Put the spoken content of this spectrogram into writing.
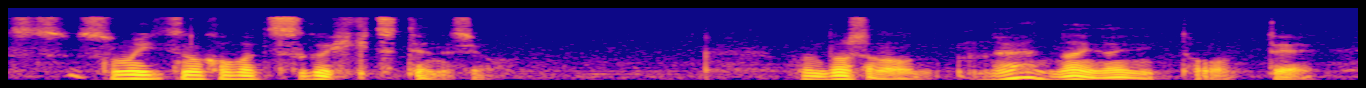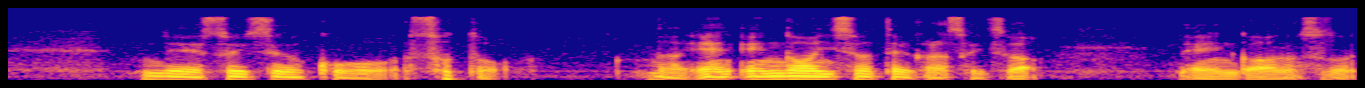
そのいつの顔がすごい引きつってるんですよ。どうしたの？ね何？何？と思って。でそいつがこう外縁縁側に座ってるからそいつは。縁側の外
